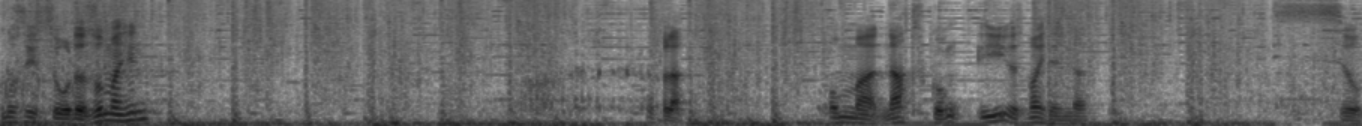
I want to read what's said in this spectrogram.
Muss ich so oder so mal hin. Hoppla. Um mal nachzugucken. Ih, was mache ich denn da? So.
